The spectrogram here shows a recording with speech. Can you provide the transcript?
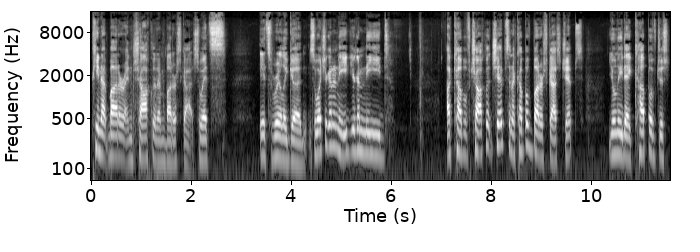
peanut butter and chocolate and butterscotch. So, it's it's really good. So, what you're going to need, you're going to need a cup of chocolate chips and a cup of butterscotch chips You'll need a cup of just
